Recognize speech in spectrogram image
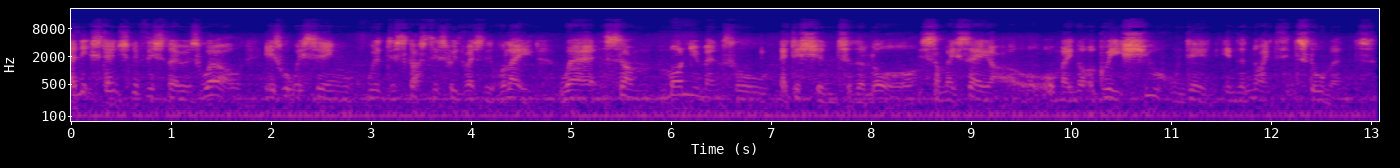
An extension of this, though, as well, is what we're seeing. We've discussed this with Resident Evil 8, where some monumental addition to the law, some may say or, may not agree, shoehorned in in the ninth instalment.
